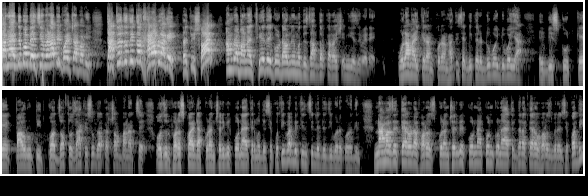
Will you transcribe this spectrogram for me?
বানায় দেবো বেঁচে বেড়াবি, পয়সা পাবি। তাতে যদি তোর খারাপ লাগে, তাই তুই সর, আমরা বানাই থুয়ে দেই, গোডাউনের মধ্যে যার দরকার হয় সে নিয়ে যাবে রে। ওলামাই কেরাম কোরআন হাদিসের ভিতরে ডুবই ডুবইয়া এই বিস্কুট, কেক, পাউরুটি যত যা কিছু দরকার সব বানাচ্ছে। অজুর ফরজ কয়টা? কোরআন শরীফের কোন আয়াতের মধ্যে সে কতি পারবি তিন চিল্লেতে জীবনে করে দিন নামাজে তেরোটা ফরজ, কোরআন শরীফের কোন কোন কোন আয়াতের দ্বারা তেরো ফরজ বেরোয়েছে কদি?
